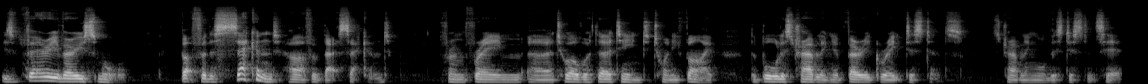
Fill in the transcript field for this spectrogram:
is very, very small. But for the second half of that second, from frame uh, 12 or 13 to 25, the ball is travelling a very great distance. It's travelling all this distance here.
